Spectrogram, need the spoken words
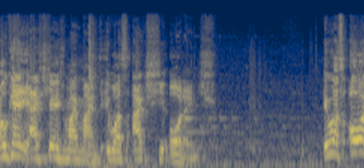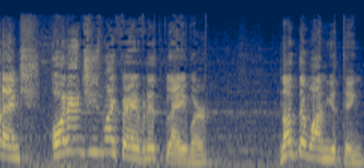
Okay, I changed my mind. It was actually orange. It was orange. Orange is my favorite flavor. Not the one you think.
